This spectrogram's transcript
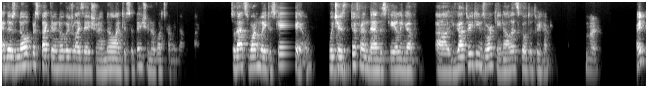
And there's no perspective and no visualization and no anticipation of what's coming down the pipe. So that's one way to scale which is different than the scaling of uh, you've got three teams working now let's go to 300 right. Right?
